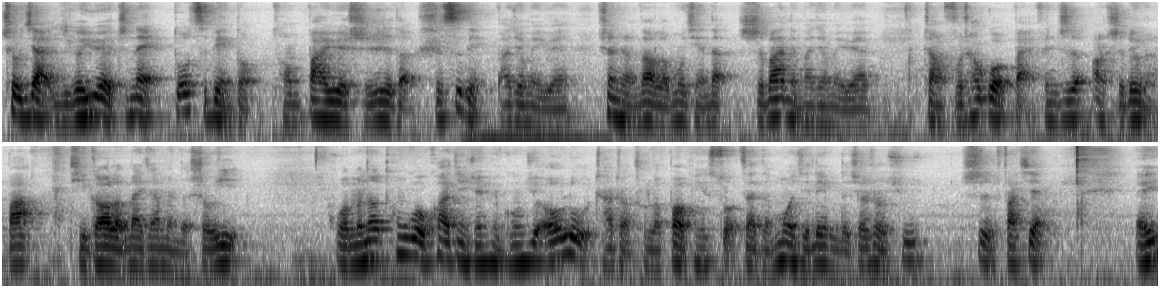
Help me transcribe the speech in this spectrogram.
售价一个月之内多次变动，从八月十日的十四点八九美元上涨到了目前的十八点八九美元，涨幅超过百分之二十六点八，提高了卖家们的收益。我们呢通过跨境选品工具欧路查找出了爆品所在的墨迹类目的销售趋势，发现。哎，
